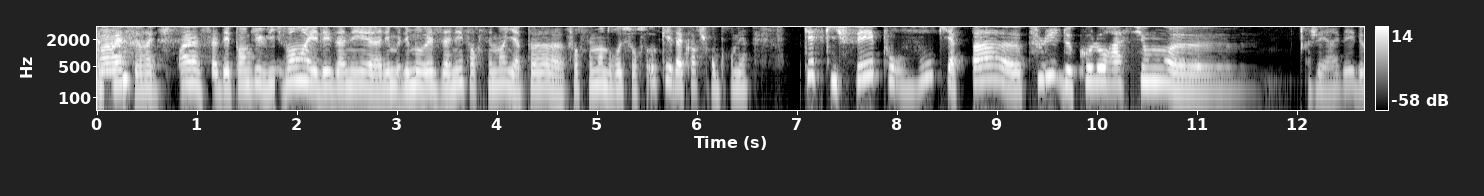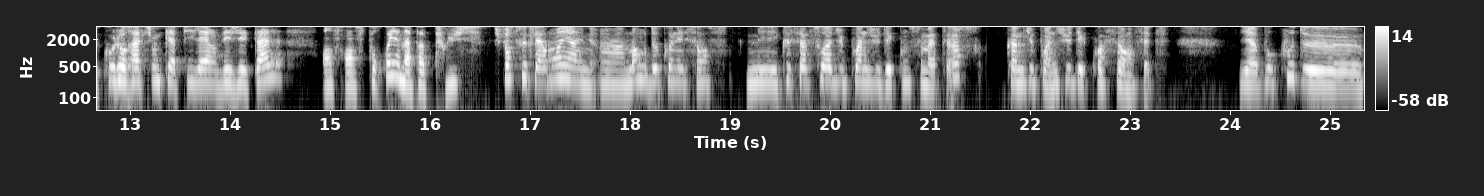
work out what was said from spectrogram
ouais, ouais c'est vrai. Ouais, ça dépend du vivant et les années, euh, les, mauvaises années, forcément, il n'y a pas forcément de ressources. Ok, d'accord, je comprends bien. Qu'est-ce qui fait pour vous qu'il n'y a pas euh, plus de coloration, euh, je vais y arriver, de coloration capillaire végétale en France. Pourquoi il n'y en a pas plus? Je pense que clairement, il y a un manque de connaissances, mais que ça soit du point de vue des consommateurs comme du point de vue des coiffeurs, en fait. Il y a beaucoup de,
